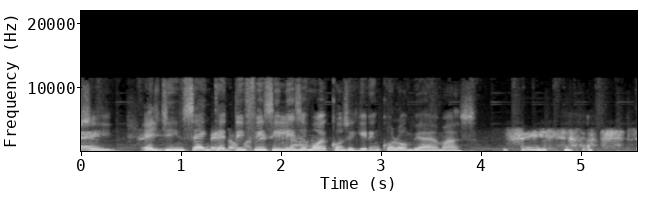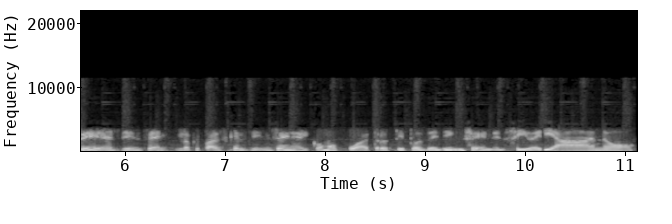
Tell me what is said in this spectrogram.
sí. El ginseng que es dificilísimo de conseguir en Colombia además. Sí, sí, el ginseng, lo que pasa es que el ginseng hay como cuatro tipos de ginseng, el siberiano,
